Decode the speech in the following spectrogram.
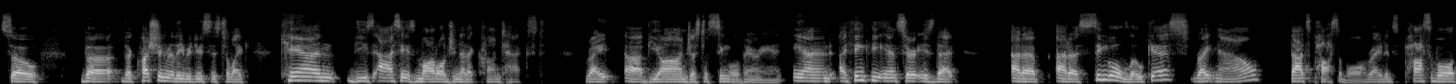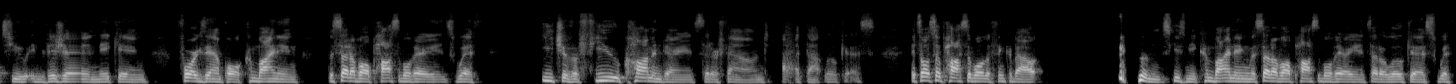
so the, the question really reduces to like, can these assays model genetic context, right, uh, beyond just a single variant? And I think the answer is that at a at a single locus right now, that's possible, right? It's possible to envision making, for example, combining the set of all possible variants with each of a few common variants that are found at that locus. It's also possible to think about, excuse me, combining the set of all possible variants at a locus with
